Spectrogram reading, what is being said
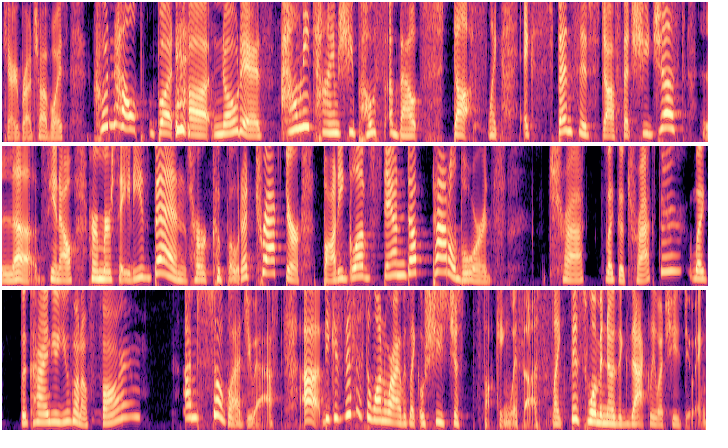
Carrie Bradshaw voice, couldn't help but uh, notice how many times she posts about stuff, like expensive stuff that she just loves. You know, her Mercedes Benz, her Kubota tractor, body glove stand up paddle boards. Track like a tractor? Like the kind you use on a farm? I'm so glad you asked. Uh, because this is the one where I was like, oh, she's just fucking with us. Like, this woman knows exactly what she's doing.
